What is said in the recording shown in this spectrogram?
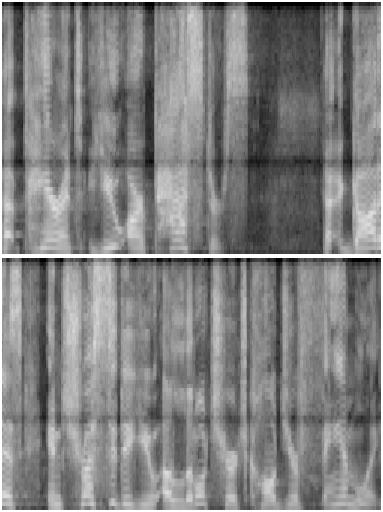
Uh, parent, you are pastors. Uh, God has entrusted to you a little church called your family.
